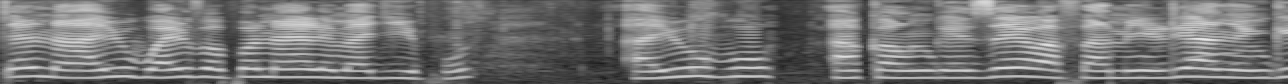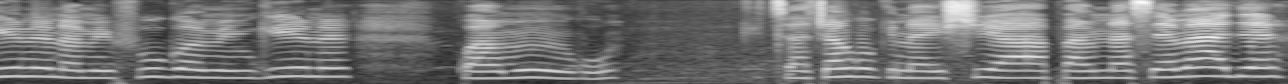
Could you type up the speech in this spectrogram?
tena Ayubu alivyopona yale majipu, Ayubu akaongezewa familia nyingine na mifugo mingine kwa Mungu. Kisa changu kinaishia hapa, mnasemaje?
